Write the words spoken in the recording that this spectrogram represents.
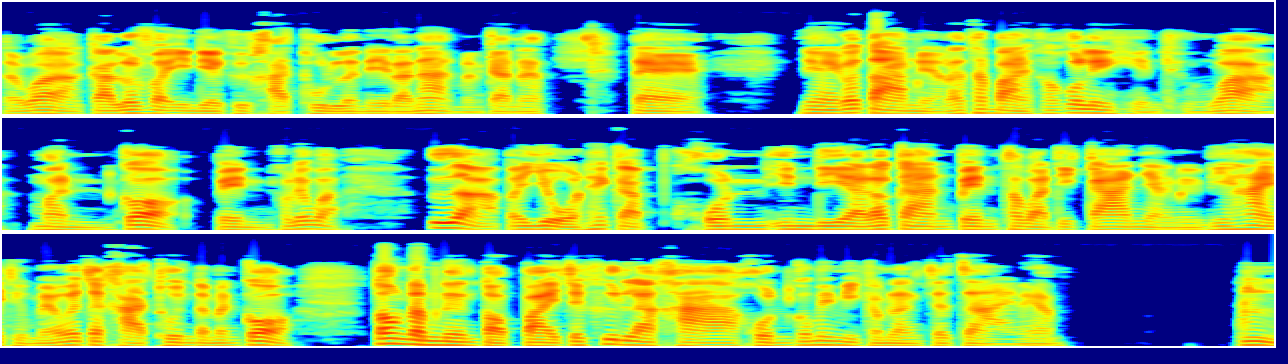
แต่ว่าการรถไฟอินเดียคือขาดทุนระเนระนาดเหมือนกันนะ แต่ยังไงก็ตามเนี่ยรัฐบาลเขาก็เลยเห็นถึงว่ามันก็เป็นเขาเรียกว่า เอื้อประโยชน์ให้กับคนอินเดียแล้วการเป็นสวัสดิการอย่างหนึ่งที่ให้ถึงแม้ว่าจะขาดทุนแต่มันก็ต้องดำเนินต่อไปจะขึ้นราคาคนก็ไม่มีกำลังจะจ่ายนะครับ อืม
